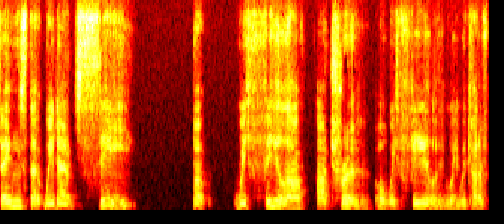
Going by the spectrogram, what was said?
things that we don't see, but we feel are, are true, or we feel, we, we kind of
